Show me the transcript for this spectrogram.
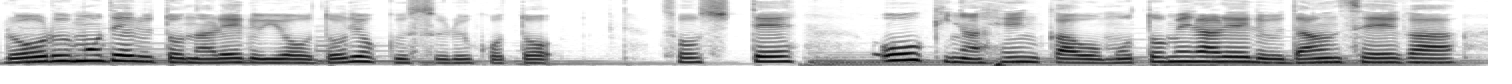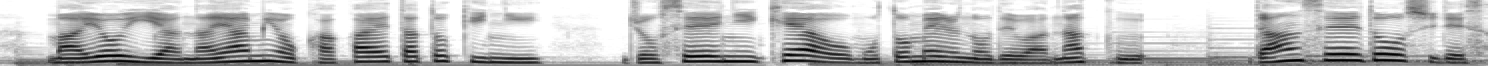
ロールモデルとなれるよう努力することそして大きな変化を求められる男性が迷いや悩みを抱えた時に女性にケアを求めるのではなく男性同士で支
